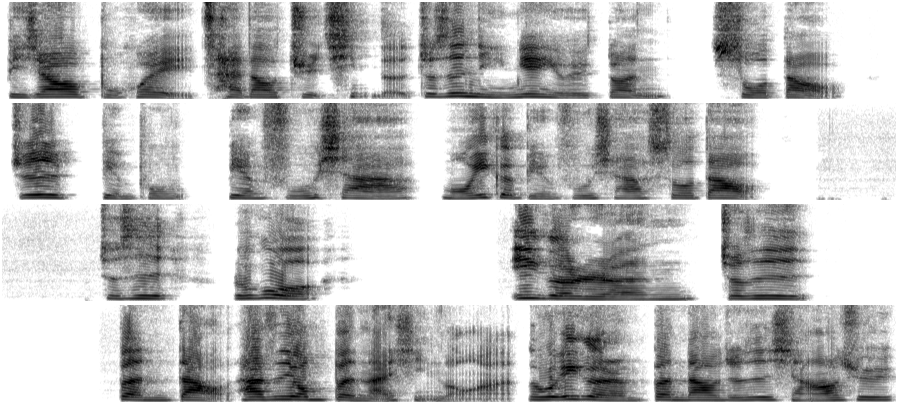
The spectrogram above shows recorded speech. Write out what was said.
比较不会猜到剧情的，就是里面有一段。说到就是蝙蝠蝙蝠侠某一个蝙蝠侠说到，就是如果一个人就是笨到，他是用笨来形容啊。如果一个人笨到就是想要去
